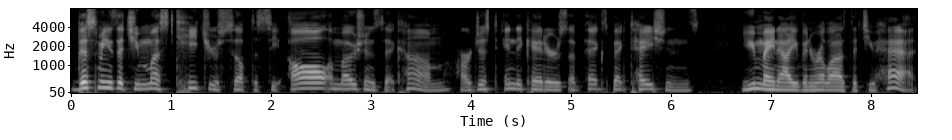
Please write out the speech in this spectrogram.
This means that you must teach yourself to see all emotions that come are just indicators of expectations you may not even realize that you had.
